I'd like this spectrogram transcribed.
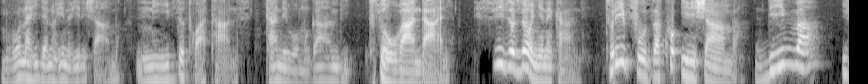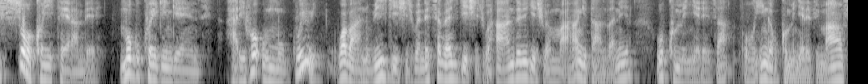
mubona hirya no hino y'iri shyamba ni ibyo twatanze kandi uwo mugambi tuzowubandanya si ibyo byonyine kandi turifuza ko iri shyamba riba isoko y'iterambere mu gukwega ingenzi hariho umugwi w'abantu bigishijwe ndetse bigishijwe hanze bigishijwe mu mahanga i tanzania wo kumenyereza ubuhinga bwo kumenyereza impamvu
